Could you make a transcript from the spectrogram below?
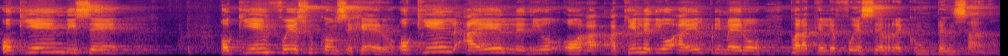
¿O quién dice, o quién fue su consejero? ¿O quién a él le dio, o a, quién le dio a él primero para que le fuese recompensado?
